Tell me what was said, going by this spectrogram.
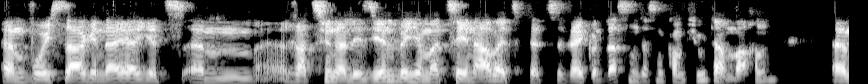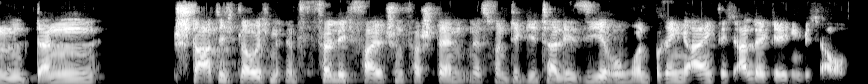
ähm, wo ich sage, naja, jetzt ähm, rationalisieren wir hier mal zehn Arbeitsplätze weg und lassen das ein Computer machen, ähm, dann starte ich, glaube ich, mit einem völlig falschen Verständnis von Digitalisierung und bringe eigentlich alle gegen mich auf.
